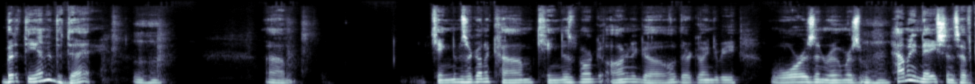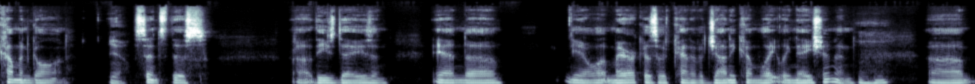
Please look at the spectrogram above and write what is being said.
But at the end of the day, Mhm. um, kingdoms are going to come, kingdoms are going to go. There are going to be wars and rumors. How many nations have come and gone Yeah. since this uh, these days? And and uh, you know, America's a kind of a Johnny come lately nation, and Mhm. um,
